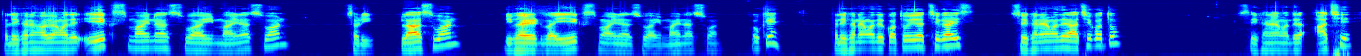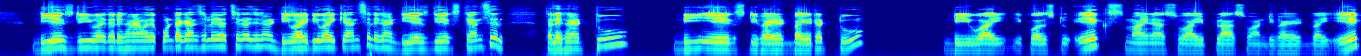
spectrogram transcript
তাহলে এখানে হবে আমাদের x minus y minus one sorry plus one divided by x minus y minus one okay তাহলে এখানে আমাদের কত হয়ে যাচ্ছে গাইস সো এখানে আমাদের আছে কত? সেখানে আমাদের আছে dx dy, তাহলে এখানে আমাদের কোনটা ক্যান্সেল হয়ে যাচ্ছে গাইস এখানে dy dy ক্যান্সেল এখানে dx dx ক্যান্সেল তাহলে এখানে 2 dx ডিভাইডেড বাই এটা 2 dy equals to x minus y plus 1 divided by x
